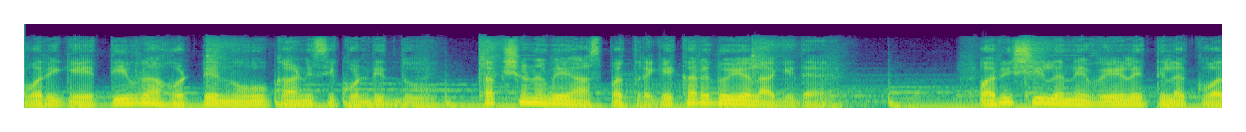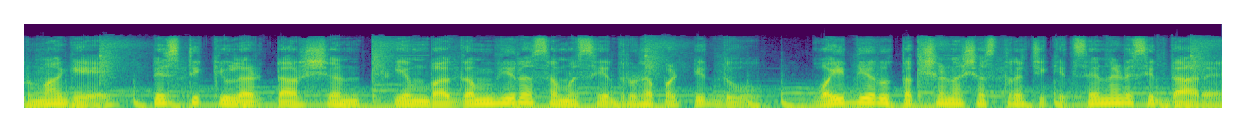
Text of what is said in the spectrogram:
ಅವರಿಗೆ ತೀವ್ರ ಹೊಟ್ಟೆ ನೋವು ಕಾಣಿಸಿಕೊಂಡಿದ್ದು, ತಕ್ಷಣವೇ ಆಸ್ಪತ್ರೆಗೆ ಕರೆದೊಯ್ಯಲಾಗಿದೆ. ಪರಿಶೀಲನೆ ವೇಳೆ ತಿಲಕ್ ವರ್ಮಾಗೆ ಟೆಸ್ಟಿಕ್ಯುಲರ್ ಟಾರ್ಷನ್ ಎಂಬ ಗಂಭೀರ ಸಮಸ್ಯೆ ದೃಢಪಟ್ಟಿದ್ದು, ವೈದ್ಯರು ತಕ್ಷಣ ಶಸ್ತ್ರಚಿಕಿತ್ಸೆ ನಡೆಸಿದ್ದಾರೆ.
